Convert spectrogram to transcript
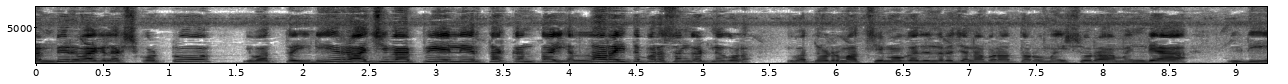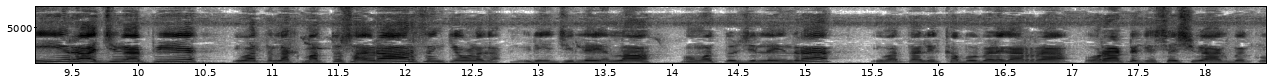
ಗಂಭೀರವಾಗಿ ಲಕ್ಷ್ಯ ಕೊಟ್ಟು, ಇವತ್ತು ಇಡೀ ರಾಜ್ಯವ್ಯಾಪಿಯಲ್ಲಿ ಇರ್ತಕ್ಕಂಥ ಎಲ್ಲ ರೈತಪರ ಸಂಘಟನೆಗಳು ಇವತ್ತು ನೋಡ್ರಿ ಮತ್ತೆ ಶಿವಮೊಗ್ಗದಿಂದ ಜನ ಬರತ್ತಾರು. ಮೈಸೂರ, ಮಂಡ್ಯ, ಇಡೀ ರಾಜ್ಯವ್ಯಾಪಿ ಇವತ್ತು ಲಕ್ ಮತ್ತು ಸಾವಿರಾರು ಸಂಖ್ಯೆ ಒಳಗ ಇಡೀ ಜಿಲ್ಲೆ, ಎಲ್ಲ ಮೂವತ್ತು ಜಿಲ್ಲೆಯಿಂದ ಇವತ್ತು ಅಲ್ಲಿ ಕಬ್ಬು ಬೆಳೆಗಾರರ ಹೋರಾಟಕ್ಕೆ ಯಶಸ್ವಿ ಆಗಬೇಕು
